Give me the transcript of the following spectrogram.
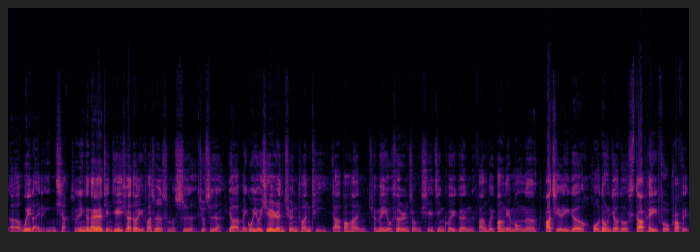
呃未来的影响。首先跟大家简介一下到底发生了什么事，就是呃美国有一些人权团体啊、包含全美有色人种协进会跟反诽谤联盟呢，发起了一个活动，叫做 Stop Hate for Profit，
